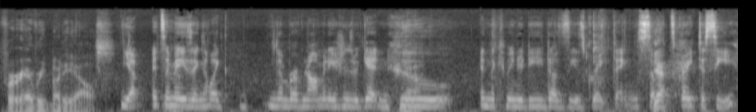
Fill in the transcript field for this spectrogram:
for everybody else. Yep, it's amazing, like, number of nominations we get and who in the community does these great things. So Yeah. it's great to see.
